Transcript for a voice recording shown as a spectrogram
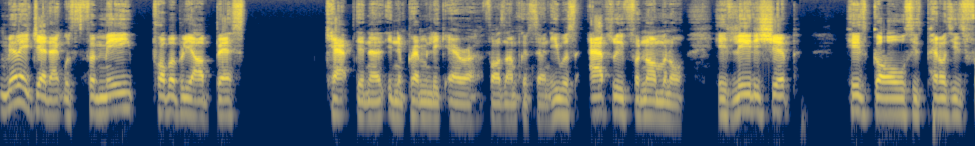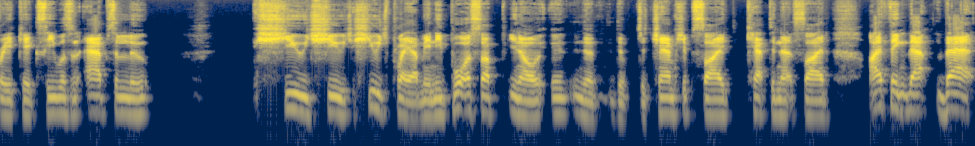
Mile Jedinak was for me probably our best captain in the Premier League era, as far as I'm concerned. He was absolutely phenomenal. His leadership, his goals, his penalties, free kicks. He was an absolute huge, huge, huge player. I mean, he brought us up, you know, in the, the, championship side, captain that side. I think that that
